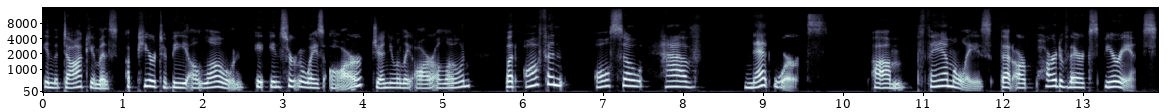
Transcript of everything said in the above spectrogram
in the documents appear to be alone in certain ways are genuinely are alone but often also have networks um, families that are part of their experience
